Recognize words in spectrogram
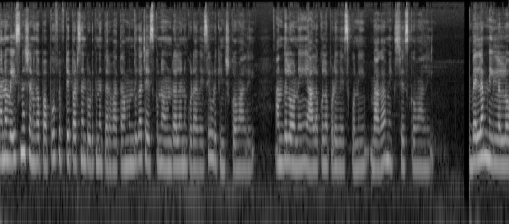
మనం వేసిన శనగపప్పు ఫిఫ్టీ పర్సెంట్ ఉడికిన తర్వాత ముందుగా చేసుకున్న ఉండాలను కూడా వేసి ఉడికించుకోవాలి. అందులోనే యాలకుల పొడి వేసుకొని బాగా మిక్స్ చేసుకోవాలి. బెల్లం నీళ్ళల్లో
